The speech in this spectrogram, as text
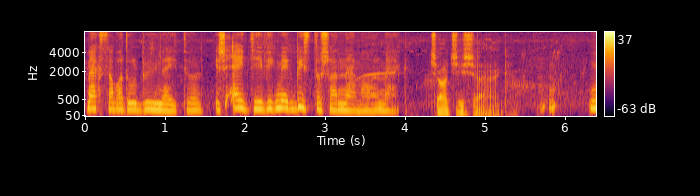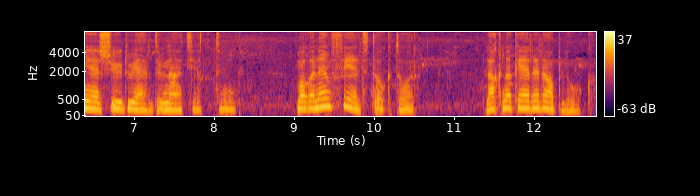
megszabadul bűneitől, és egy évig még biztosan nem hal meg. Csacsiság. Milyen sűrű erdőn átjöttünk. Maga nem félt, doktor? Laknak erre rablók?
